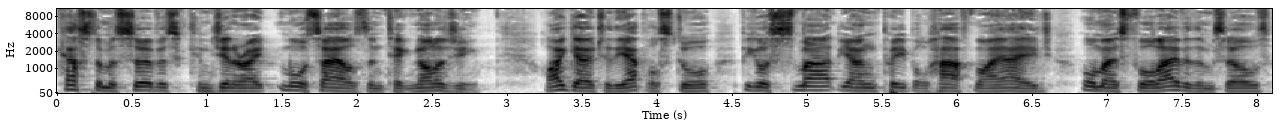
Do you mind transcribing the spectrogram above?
Customer service can generate more sales than technology. I go to the Apple store because smart young people half my age almost fall over themselves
